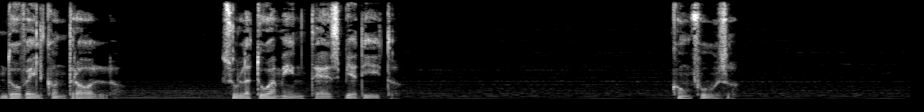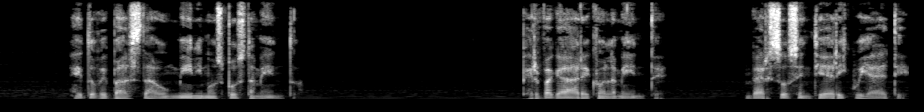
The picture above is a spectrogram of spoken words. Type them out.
dove il controllo sulla tua mente è sbiadito, confuso e dove basta un minimo spostamento per vagare con la mente verso sentieri quieti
